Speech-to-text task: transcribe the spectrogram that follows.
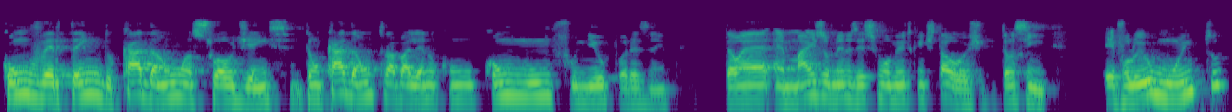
convertendo cada um a sua audiência. Então, cada um trabalhando com, com um funil, por exemplo. Então, é, é mais ou menos esse momento que a gente está hoje. Então, assim, evoluiu muito,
